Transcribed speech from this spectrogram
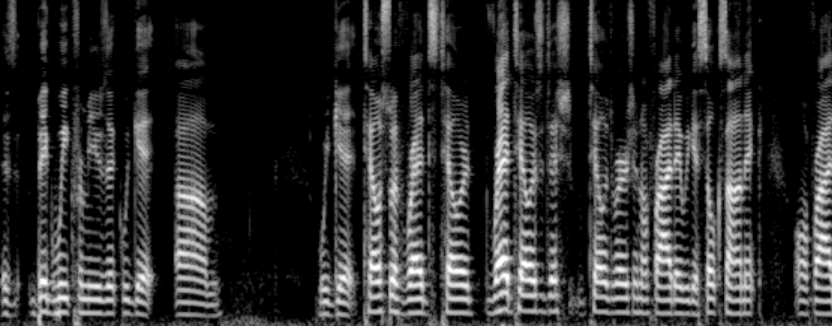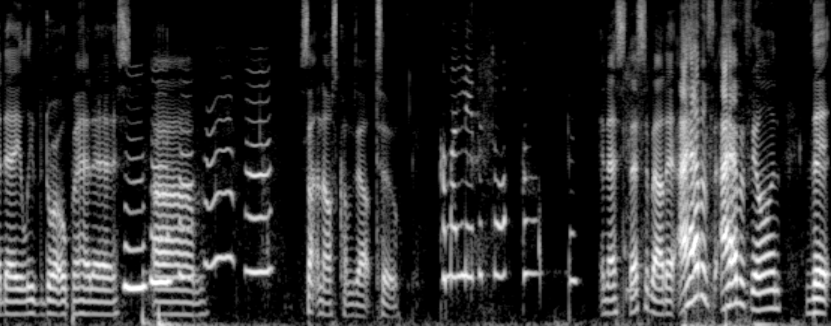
is big week for music. We get um, We get Taylor Swift Red's Taylor Red Taylor's edition Taylor's version on Friday. We get Silk Sonic on Friday. Leave the door open, head ass. Um, something else comes out too, I'ma leave the door open. and that's that's about it. I have a I have a feeling that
